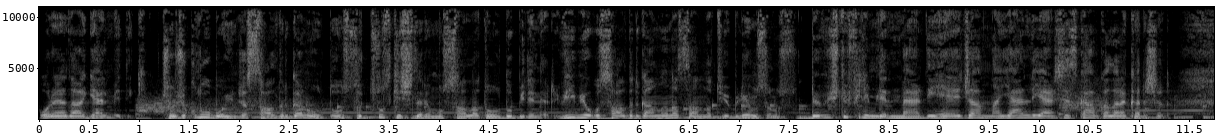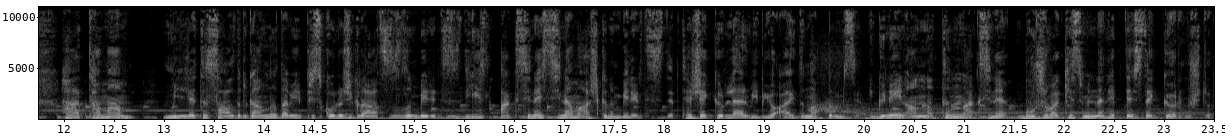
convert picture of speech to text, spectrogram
oraya daha gelmedik. Çocukluğu boyunca saldırgan olduğu, suçsuz kişilere musallat olduğu bilinir. Vibio bu saldırganlığı nasıl anlatıyor biliyor musunuz? Dövüşlü filmlerin verdiği heyecanla yerli yersiz kavgalara karışır. Ha tamam Millete saldırganlığı da bir psikolojik rahatsızlığın belirtisi değil, aksine sinema aşkının belirtisidir. Teşekkürler Vibio, aydınlattın bizi. Güney'in anlattığının aksine Burjuva kesiminden hep destek görmüştür.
